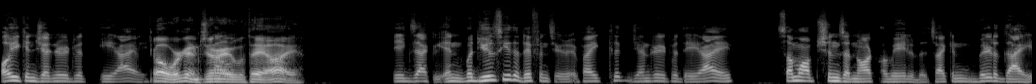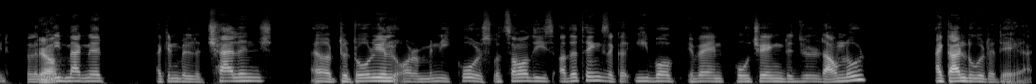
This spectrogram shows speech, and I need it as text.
or you can generate with AI. Oh, we're going to generate Now- with AI. Exactly. And but you'll see the difference here. If I click generate with AI, some options are not available. So I can build a guide, a Yeah. lead magnet, I can build a challenge, a tutorial, or a mini course. But some of these other things like an ebook, event, coaching, digital download, I can't do it with AI.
